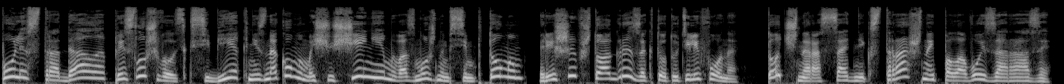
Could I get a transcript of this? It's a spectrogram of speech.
Поля страдала, прислушивалась к себе, к незнакомым ощущениям и возможным симптомам, решив, что огрызок тот у телефона точно рассадник страшной половой заразы.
